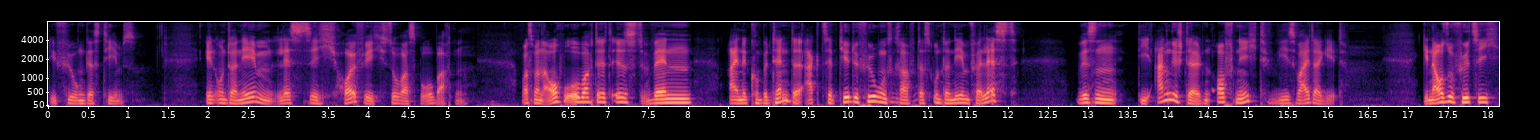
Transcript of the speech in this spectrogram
die Führung des Teams. In Unternehmen lässt sich häufig sowas beobachten. Was man auch beobachtet ist, wenn eine kompetente, akzeptierte Führungskraft das Unternehmen verlässt, wissen die Angestellten oft nicht, wie es weitergeht. Genauso fühlt sich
